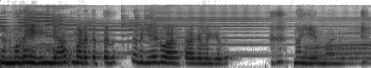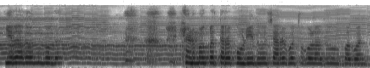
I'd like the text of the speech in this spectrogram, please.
ನನ್ನ ಮಗ ಈಗ ಹಿಂಗೆ ಯಾಕೆ ಮಾಡಕತ್ತಾನ ನನಗೇನು ಅರ್ಥ ಆಗಲ್ಲಾಗ್ಯದ ನಾ ಏನ್ ಮಾಡಲಿ? ಇರೋದೊಂದು ಮಗ. ಹೆಣ್ಮಕ್ಳ ಥರ ಕುಣಿದು, ಸರಗೊಚ್ಕೊಳ್ಳೋದು, ಭಗವಂತ,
